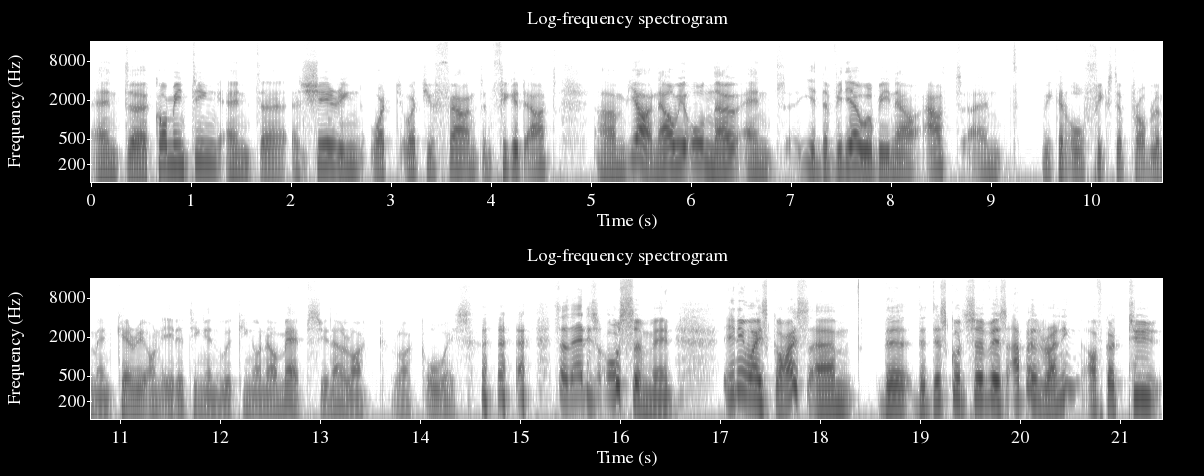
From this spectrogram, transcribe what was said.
and uh, commenting and uh, sharing what, what you found and figured out, um, yeah, now we all know. And yeah, the video will be now out and we can all fix the problem and carry on editing and working on our maps, you know, like like always. so that is awesome, man. Anyways, guys, um, the the Discord server is up and running. I've got two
